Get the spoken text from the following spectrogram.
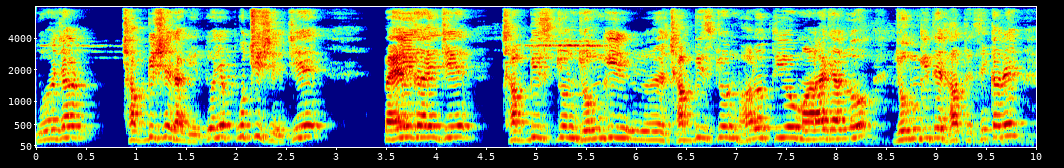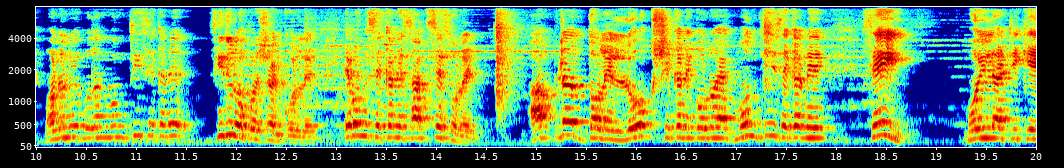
দু হাজার ছাব্বিশের আগে দু হাজার পঁচিশে যে পেহেলগাঁয়ে যে ছাব্বিশ জন জঙ্গি, ছাব্বিশ জন ভারতীয় মারা গেল জঙ্গিদের হাতে, সেখানে মাননীয় প্রধানমন্ত্রী সেখানে সিঁদুর অপারেশন করলেন এবং সেখানে সাকসেস হলেন। আপনার দলের লোক সেখানে কোনো এক মন্ত্রী সেখানে সেই মহিলাটিকে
